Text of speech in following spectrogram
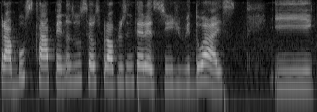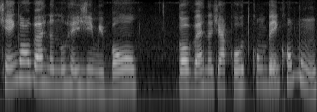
para buscar apenas os seus próprios interesses individuais. E quem governa no regime bom governa de acordo com o bem comum.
